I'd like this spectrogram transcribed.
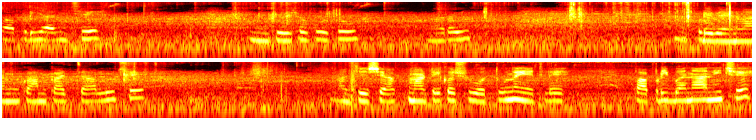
પાપડી આવી છે. જોઈ શકો છો. આ રહી આપણે વેણવાનું કામકાજ ચાલુ છે. આજે શાક માટે કશું હતું નહીં એટલે પાપડી બનાવવાની છે.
